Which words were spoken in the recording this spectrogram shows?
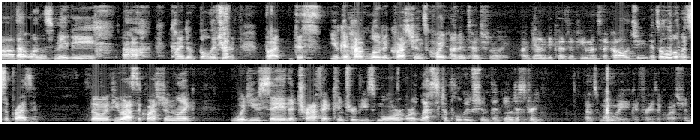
Uh, that one's maybe uh, kind of belligerent, but this you can have loaded questions quite unintentionally. Again, because of human psychology, it's a little bit surprising. So if you ask the question like, would you say that traffic contributes more or less to pollution than industry? That's one way you could phrase a question.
